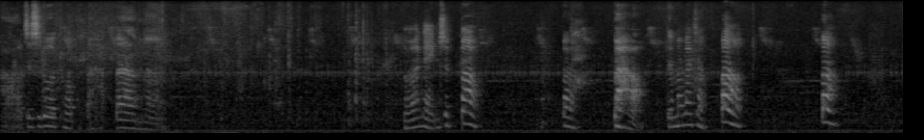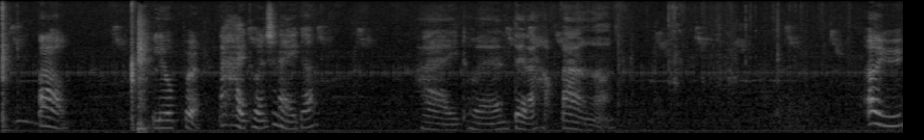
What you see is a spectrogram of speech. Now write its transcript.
好，这是骆驼，宝宝好棒啊！宝宝哪个是豹？豹，豹，跟妈妈讲豹，豹，豹，leopard。那海豚是哪一个？海豚。对了，好棒啊！鳄鱼，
